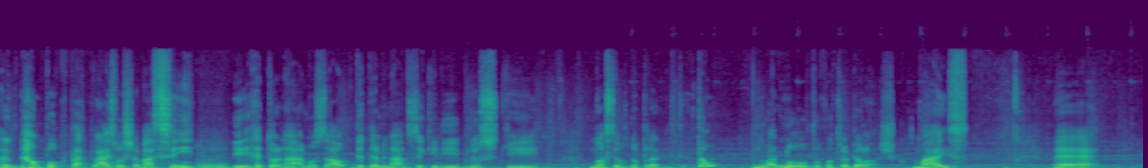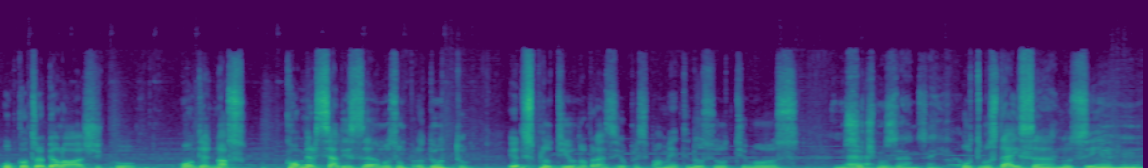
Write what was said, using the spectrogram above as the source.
andar um pouco para trás, vou chamar assim, uhum. e retornarmos a determinados equilíbrios que nós temos no planeta. Então, não é novo o controle biológico, mas é, o controle biológico, onde nós comercializamos um produto, ele explodiu no Brasil, principalmente nos últimos... Nos é, últimos anos aí. Últimos 10 anos. E uhum.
